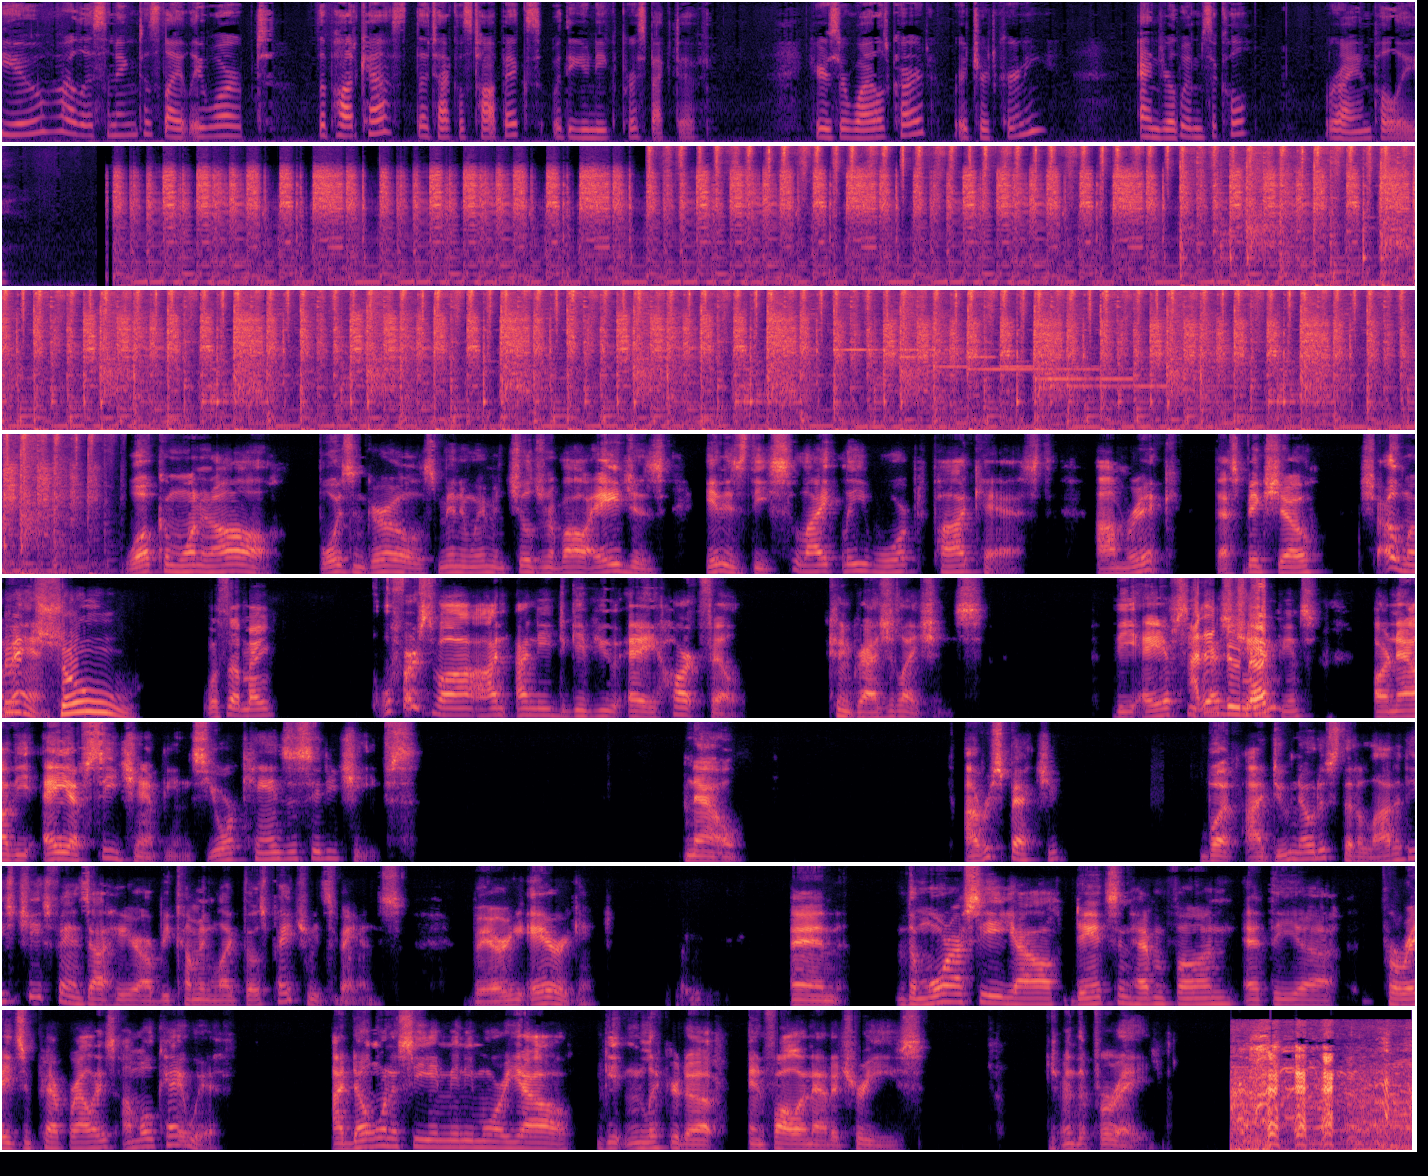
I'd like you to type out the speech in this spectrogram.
You are listening to Slightly Warped, the podcast that tackles topics with a unique perspective. Here's your wild card, Richard Kearney, and your whimsical, Ryan Pulley. Welcome, one and all, boys and girls, men and women, children of all ages. It is the Slightly Warped podcast. I'm Rick. That's Big Show. Show, my man. Show. What's up, man? Well, first of all, I, I need to give you a heartfelt congratulations. The AFC West do nothing. champions are now the AFC champions, your Kansas City Chiefs. Now, I respect you, but I do notice that a lot of these Chiefs fans out here are becoming like those Patriots fans, very arrogant. And the more I see y'all dancing, having fun at the uh, parades and pep rallies, I'm okay with. I don't want to see many more y'all getting liquored up and falling out of trees during the parade.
